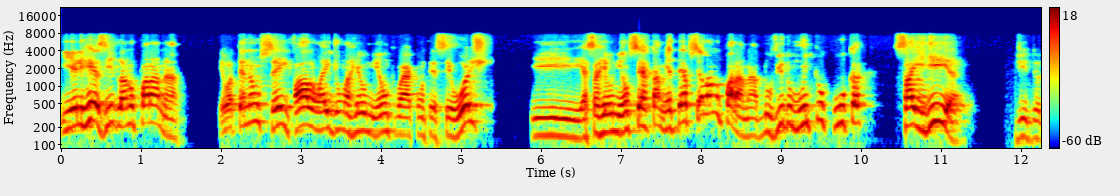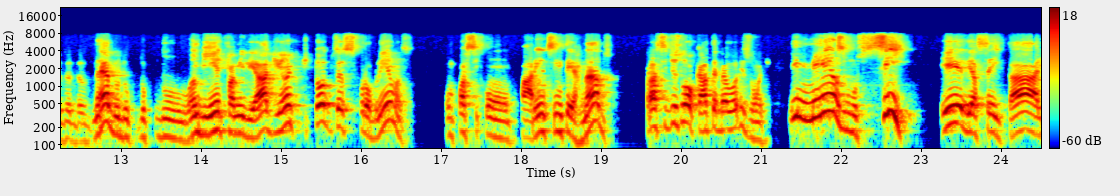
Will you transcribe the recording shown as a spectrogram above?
e ele reside lá no Paraná. Eu até não sei, falam aí de uma reunião que vai acontecer hoje, e essa reunião certamente deve ser lá no Paraná. Duvido muito que o Cuca sairia de, de, né, do, do, do, ambiente familiar diante de todos esses problemas, com, com parentes internados, para se deslocar até Belo Horizonte. E mesmo se ele aceitar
